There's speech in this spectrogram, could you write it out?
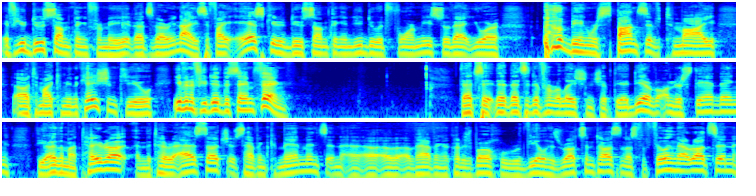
if you do something for me, that's very nice. If I ask you to do something and you do it for me so that you are being responsive to my uh, to my communication to you, even if you did the same thing. That's a, that's a different relationship. The idea of understanding the Olam Torah and the Torah as such is having commandments and uh, uh of having a Kadosh Baruch Hu reveal His Ratzon to us and us fulfilling that Ratzon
